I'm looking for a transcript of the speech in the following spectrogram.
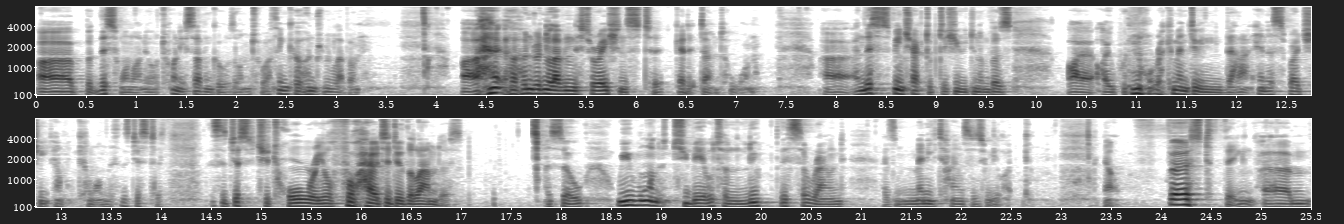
uh, but this one I know 27 goes on to I think 111. Uh, 111 iterations to get it down to one. Uh, and this has been checked up to huge numbers. I, I, would not recommend doing that in a spreadsheet. I mean, come on, this is just a, this is just a tutorial for how to do the lambdas. So we want to be able to loop this around as many times as we like first thing, um,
